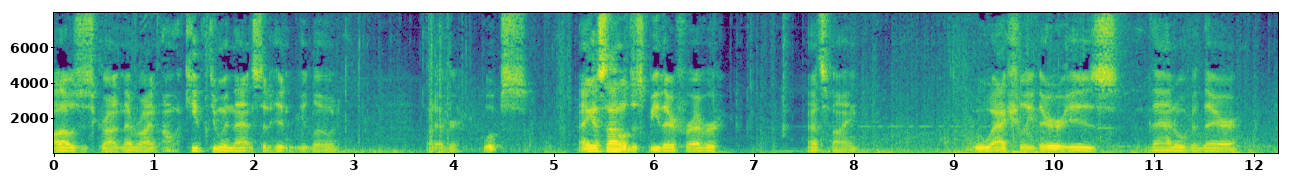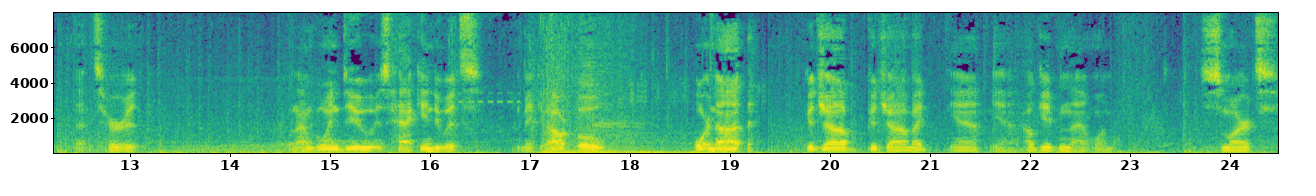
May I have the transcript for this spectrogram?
Oh, that was just a grunt. Never mind. Oh, I keep doing that instead of hitting reload. Whatever. Whoops. I guess that'll just be there forever. That's fine. Ooh, actually, there is that over there. That turret. What I'm going to do is hack into it and make it our... Oh. Or not. Good job. Good job. I... Yeah, yeah. I'll give him that one. Smart.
